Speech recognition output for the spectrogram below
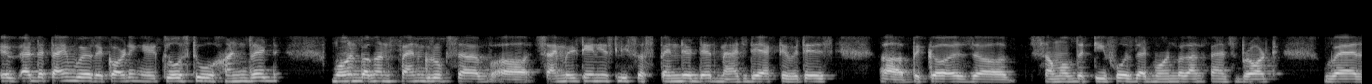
if, at the time we're recording, it close to 100 Mohun Bagan fan groups have simultaneously suspended their match day activities uh, because uh, some of the tifos that Mohun Bagan fans brought were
